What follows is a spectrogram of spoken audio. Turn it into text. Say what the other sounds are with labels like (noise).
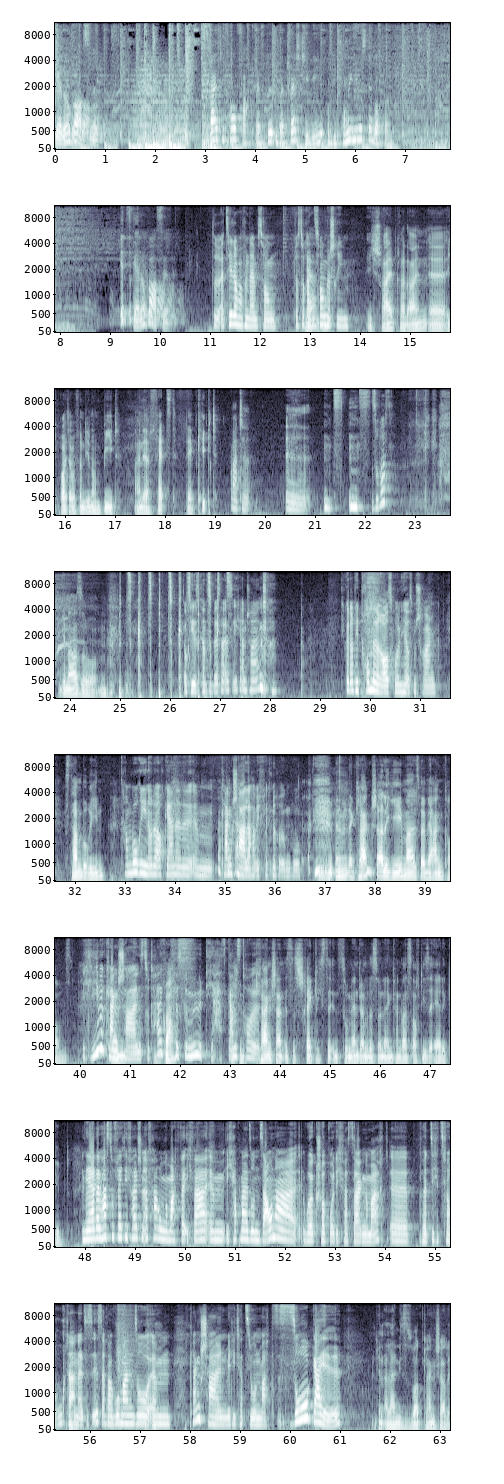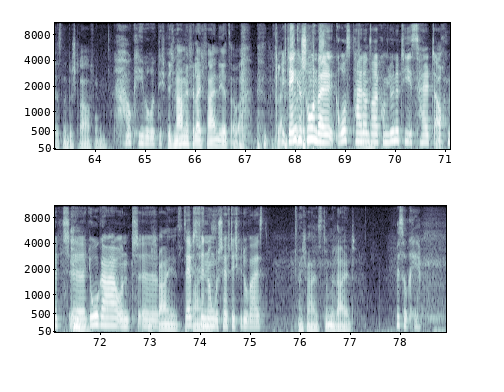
Ghetto Gossip. Zwei TV-Fachkräfte über Trash-TV und die Promi-News der Woche. It's Ghetto Gossip. So, erzähl doch mal von deinem Song. Du hast doch gerade Ja, einen Song du- geschrieben. Ich schreibe gerade ein. Äh, ich bräuchte aber von dir noch einen Beat. Einen, der fetzt, der kickt. Warte. Äh, ns, ns, sowas? Genau so. Okay, das kannst du besser als ich anscheinend. Ich könnte auch die Trommel rausholen hier aus dem Schrank. Das Tambourin. Tambourin oder auch gerne eine ähm, Klangschale habe ich vielleicht noch irgendwo. Wenn du mit einer Klangschale jemals bei mir ankommst. Ich liebe Klangschalen, das ist total gut was? fürs Gemüt. Ja, ist ganz ich toll. Klangschalen ist das schrecklichste Instrument, wenn man das so nennen kann, was es auf dieser Erde gibt. Naja, dann hast du vielleicht die falschen Erfahrungen gemacht, weil ich war, ähm, ich habe mal so einen Sauna-Workshop, wollte ich fast sagen, gemacht. Äh, hört sich jetzt verruchter an, als es ist, aber wo man so (laughs) ähm, Klangschalen-Meditation macht. Das ist so geil. Ich finde, allein dieses Wort Klangschale ist eine Bestrafung. Okay, beruhig dich. Ich mache mir vielleicht Feinde jetzt, aber. (laughs) Ich denke schon, weil Großteile unserer Community ist halt (clears throat) auch mit äh, Yoga und äh, weiß. Selbstfindung beschäftigt, wie du weißt. Ich weiß, tut mir leid. Ist okay.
